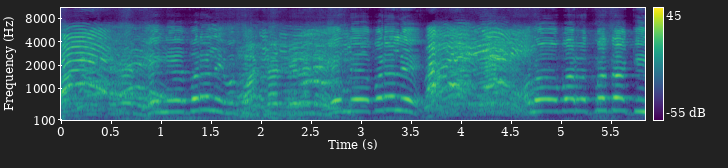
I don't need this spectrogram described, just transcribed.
ಹಲೋ ಏನೇ ಬರಲಿ ಏನೇ ಬರಲಿ. ಹಲೋ ಭಾರತ್ ಮಾತಾ ಕಿ.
